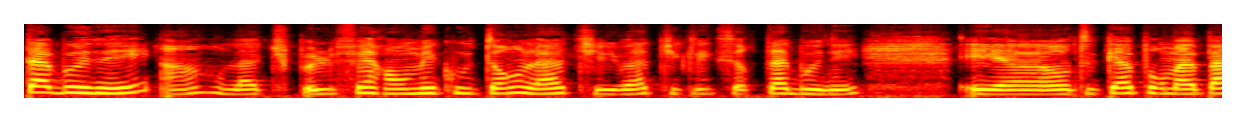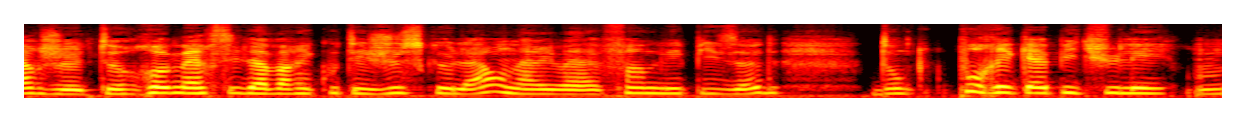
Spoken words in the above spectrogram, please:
t'abonner. Hein. Là, tu peux le faire en m'écoutant. Là, tu vas, tu cliques sur t'abonner. Et euh, en tout cas, pour ma part, je te remercie d'avoir écouté jusque là. On arrive à la fin de l'épisode. Donc, pour récapituler, hein,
